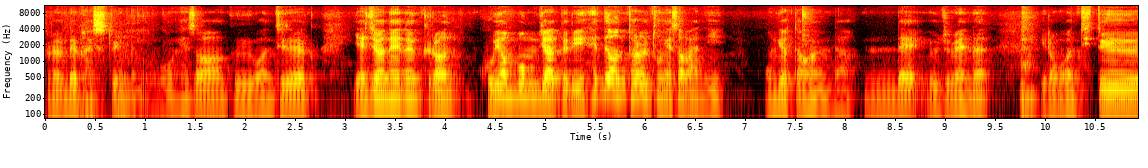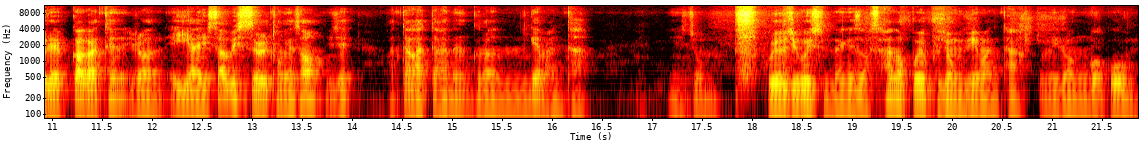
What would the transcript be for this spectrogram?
그런 데 갈 수도 있는 거고 해서 그 원티드 예전에는 그런 고연봉자들이 헤드헌터를 통해서 많이 옮겼다고 합니다. 근데 요즘에는 이런 원티드 랩과 같은 이런 AI 서비스를 통해서 이제 왔다 갔다 하는 그런 게 많다. 예, 좀 보여지고 있습니다. 그래서 산업부의 부정들이 많다. 좀 이런 거고,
